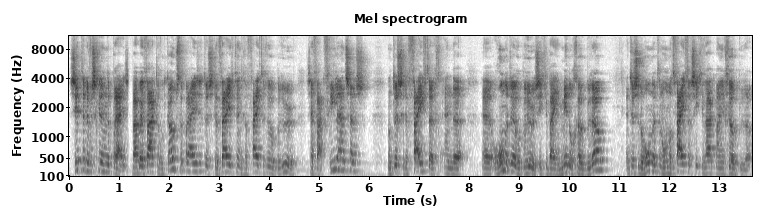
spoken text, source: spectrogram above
zitten de verschillende prijzen. Waarbij vaak de goedkoopste prijzen tussen de 25 en 50 euro per uur zijn vaak freelancers. Dan tussen de 50 en de 100 eh, euro per uur zit je bij een middelgroot bureau. En tussen de 100 en 150 zit je vaak bij een groot bureau.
